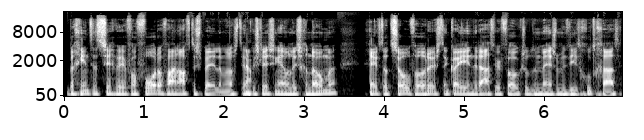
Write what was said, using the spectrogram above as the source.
begint het zich weer van vooraf aan af te spelen. Maar als die Ja. beslissing helemaal is genomen, geeft dat zoveel rust. Dan kan je inderdaad weer focussen op de mensen met wie het goed gaat.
